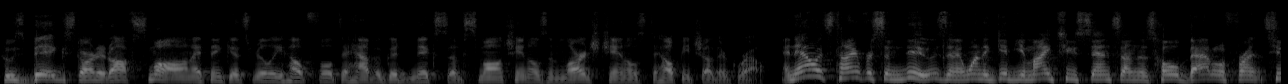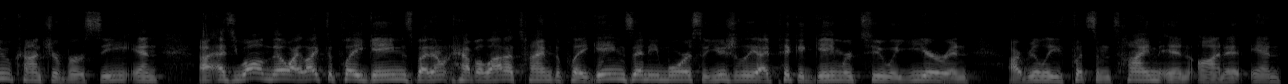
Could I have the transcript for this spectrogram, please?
who's big started off small. And I think it's really helpful to have a good mix of small channels and large channels to help each other grow. And now it's time for some news. And I want to give you my two cents on this whole Battlefront 2 controversy. And uh, as you all know, I like to play games, but I don't have a lot of time to play games anymore. So usually I pick a game or two a year and I really put some time in on it. And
